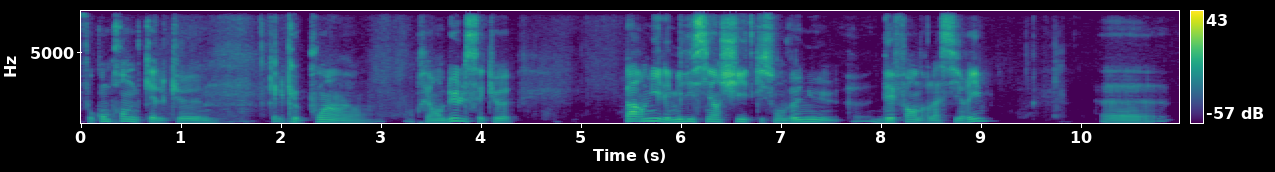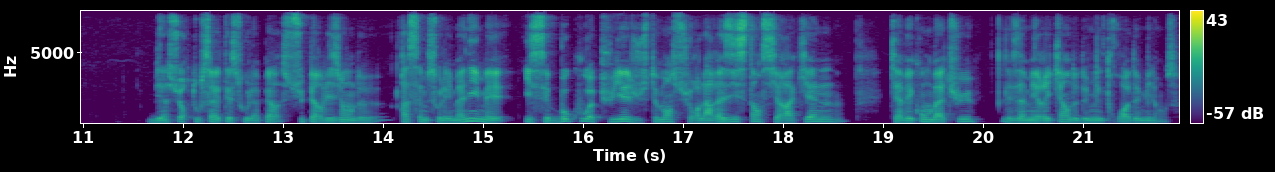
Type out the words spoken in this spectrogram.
faut comprendre quelques, quelques points en, préambule, c'est que parmi les miliciens chiites qui sont venus euh, défendre la Syrie, bien sûr, tout ça était sous la supervision de Qassem Soleimani, mais il s'est beaucoup appuyé justement sur la résistance irakienne qui avait combattu les Américains de 2003 à 2011.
